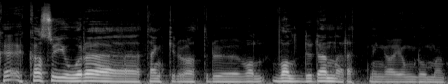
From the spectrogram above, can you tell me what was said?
Hva, hva som gjorde, tenker du, at du valgte denne retninga i ungdommen?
